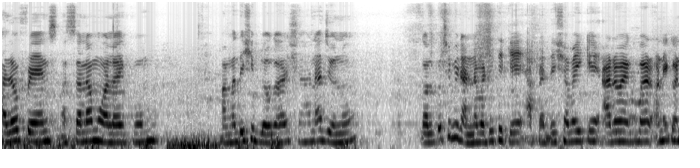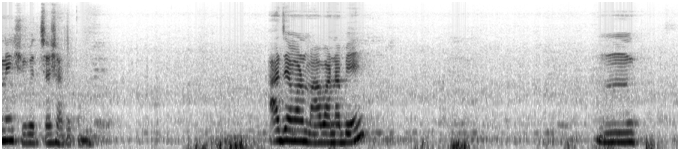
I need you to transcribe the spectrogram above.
Hello friends আসসালামু আলাইকুম Bangladeshi blogger Shahana জনু গল্প ছবি রান্নাবাটি থেকে আপনাদের সবাইকে আরও একবার অনেক অনেক শুভেচ্ছা স্বাগতম। আজ আমার মা বানাবে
